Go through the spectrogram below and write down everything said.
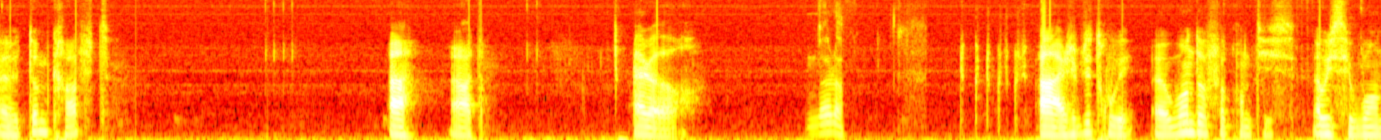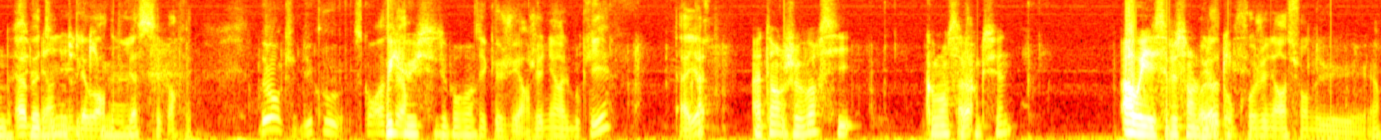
Euh, Tomcraft. Ah, alors attends. Alors, Voilà. ah j'ai peut-être trouvé. Euh, Wand of Apprentice. Ah oui c'est Wand. Ah c'est bah le dernier glace, c'est parfait. Donc, du coup, ce qu'on va Oui faire, oui pour. c'est que je vais régénérer le bouclier. Ailleurs. Attends, je vais voir si comment ça Voilà. fonctionne. Ah oui, ça peut s'enlever. Voilà, donc régénération du, hein,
